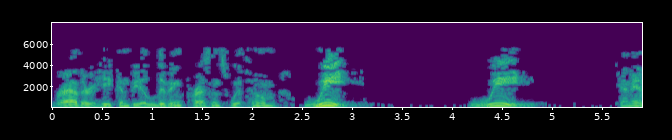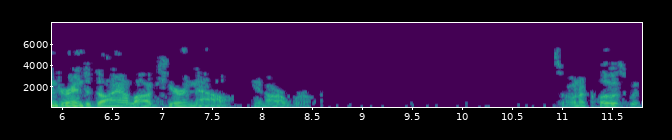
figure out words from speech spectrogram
Rather, he can be a living presence with whom we, we can enter into dialogue here and now in our world. So I want to close with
